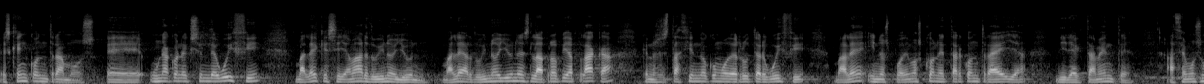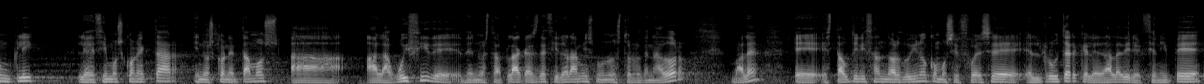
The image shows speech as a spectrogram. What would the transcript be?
es que encontramos eh, una conexión de Wi-Fi ¿vale? que se llama Arduino Yun. ¿vale? Arduino Yun es la propia placa que nos está haciendo como de router Wi-Fi ¿vale? y nos podemos conectar contra ella directamente. Hacemos un clic le decimos conectar y nos conectamos a, la wifi de, de, nuestra placa, es decir, ahora mismo nuestro ordenador ¿vale? Eh, está utilizando Arduino como si fuese el router que le da la dirección IP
